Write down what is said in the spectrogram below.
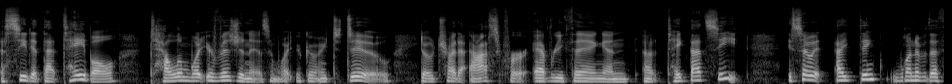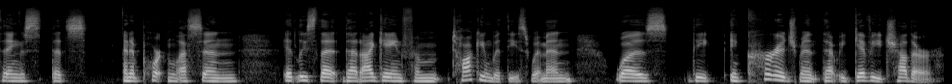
a, seat at that table. Tell them what your vision is and what you're going to do. Don't try to ask for everything and uh, take that seat. So it, I think one of the things that's an important lesson, at least that, that I gained from talking with these women, was the encouragement that we give each other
